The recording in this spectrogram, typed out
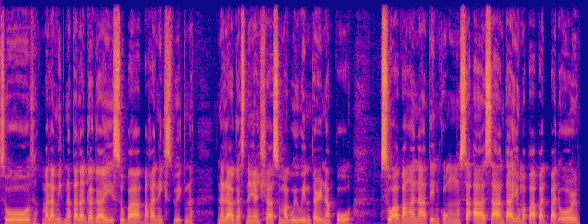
So, malamig na talaga guys. So, ba, baka next week na nalagas na yan siya. So, magwi-winter na po. So, abangan natin kung sa, ah, saan tayo mapapadpad or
